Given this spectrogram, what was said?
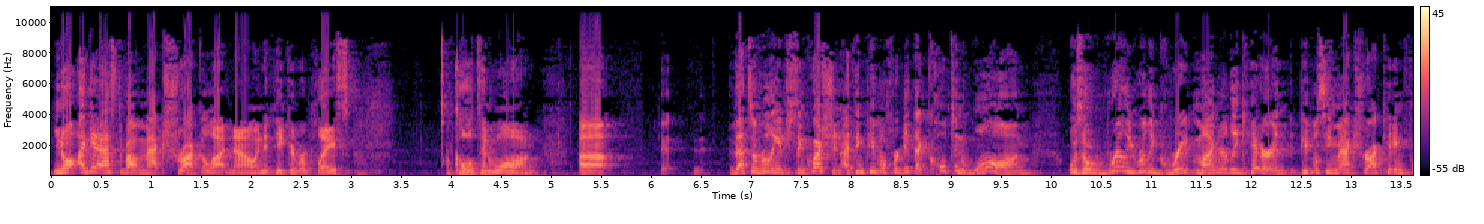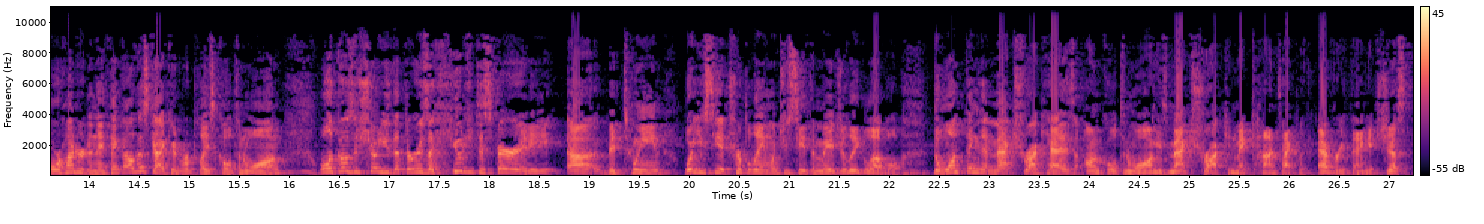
You know, I get asked about Max Schrock a lot now and if he could replace Kolten Wong. Uh, that's a really interesting question. I think people forget that Kolten Wong was a really, really great minor league hitter. And people see Max Schrock hitting 400 and they think, oh, this guy could replace Kolten Wong. Well, it goes to show you that there is a huge disparity uh, between what you see at AAA and what you see at the major league level. The one thing that Max Schrock has on Kolten Wong is Max Schrock can make contact with everything. It's just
